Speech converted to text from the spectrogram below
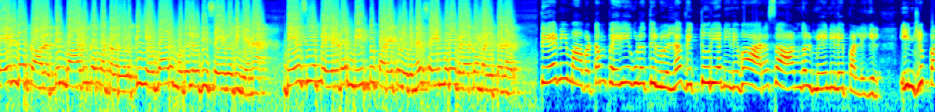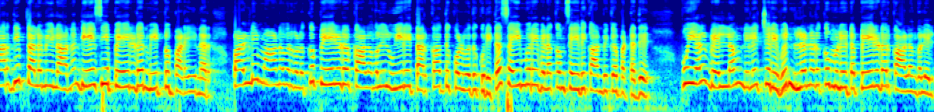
பேரிடர் காலத்தில் பாதிக்கப்பட்டவர்களுக்கு எவ்வாறு முதலுதவி செய்வது என தேசிய பேரிடர் மீட்பு படைக்குழுவினர் செய்முறை விளக்கம் அளித்தனர். தேனி மாவட்டம் பெரியகுளத்தில் உள்ள விக்டோரியா நினைவு அரசு ஆண்கள் மேல்நிலைப் பள்ளியில் இன்று பர்தீப் தலைமையிலான தேசிய பேரிடர் மீட்பு படையினர் பள்ளி மாணவர்களுக்கு பேரிடர் காலங்களில் உயிரை தற்காத்துக் கொள்வது குறித்த செய்முறை விளக்கம் செய்து காண்பிக்கப்பட்டது. புயல் வெள்ளம் நிலச்சரிவு நிலநடுக்கம் உள்ளிட்ட பேரிடர் காலங்களில்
